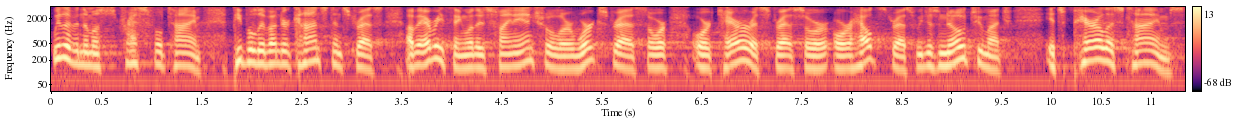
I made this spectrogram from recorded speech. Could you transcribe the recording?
We live in the most stressful time. People live under constant stress of everything, whether it's financial or work stress or, or terrorist stress or, or health stress. We just know too much. It's perilous times.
